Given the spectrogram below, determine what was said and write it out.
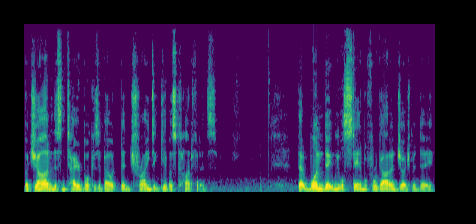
But John, this entire book is about been trying to give us confidence that one day we will stand before God on Judgment Day.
